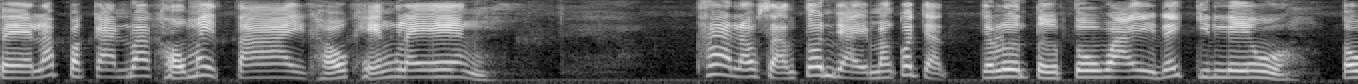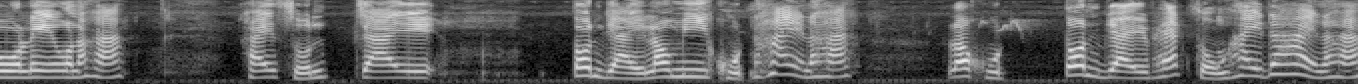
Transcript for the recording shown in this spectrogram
แต่รับประกันว่าเขาไม่ตายเขาแข็งแรง ถ้าเราสั่งต้นใหญ่มันก็จะเจริญเติบโตไวได้กินเร็ว โตเร็วนะคะ ใครสนใจต้นใหญ่เรามีขุดให้นะคะ เราขุดต้นใหญ่แพ็คส่งให้ได้นะคะ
